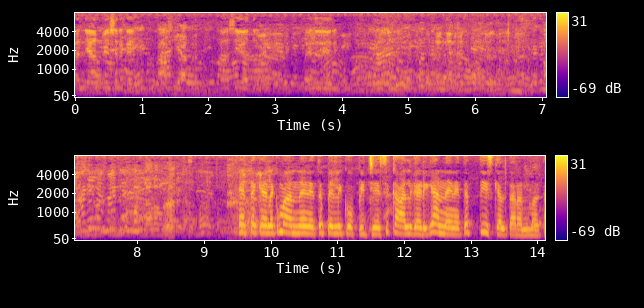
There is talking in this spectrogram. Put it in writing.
కన్యాన్వేషణకై కాశీయాత్ర బయలుదేరి ఎట్టకేలకు మా అన్నయ్యనైతే పెళ్ళికి ఒప్పించేసి కాళ్ళు గడిగి అన్నయ్యనైతే తీసుకెళ్తారనమాట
